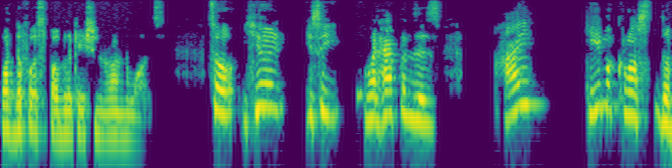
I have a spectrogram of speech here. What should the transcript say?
what the first publication run was. So here, you see, what happens is I came across the,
